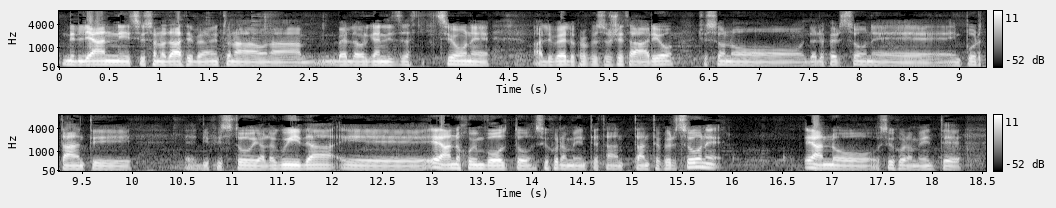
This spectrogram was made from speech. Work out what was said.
negli anni si sono dati veramente una, una bella organizzazione a livello proprio societario, ci sono delle persone importanti eh, di Pistoia alla guida e, e hanno coinvolto sicuramente tante persone e hanno sicuramente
